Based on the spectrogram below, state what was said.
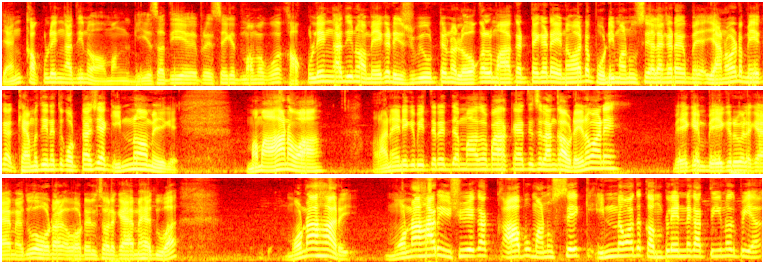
දැන් කකුලෙන් අදිනවා. මං ගිය සතිය ප්‍රෙස්සෙකෙත් මකුව කකුලෙන් අදිනවා. මේක ඩිස්ියුට්න ලෝකල් මාකට් එකට එනවට පොඩි මනුස්සයලකට යනවට මේක කැමති නැති කොට්ටාශයක් ඉන්නවා මේක. මම ආනවා ආනයනික පිතරෙත් දැන් මාස පහක් ඇතිස ලංකාවට එනවනේ. මේකෙන් බේකරි වල කෑම හැදුවා හොටල් හොටෙල්ස් වල කෑම හැදුවා. මොනහරි මොනහරි ඉෂුව එකක් ආපු මනුස්සෙක් ඉන්නවද කම්පලේන් එකක් තියෙනවද පිය-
